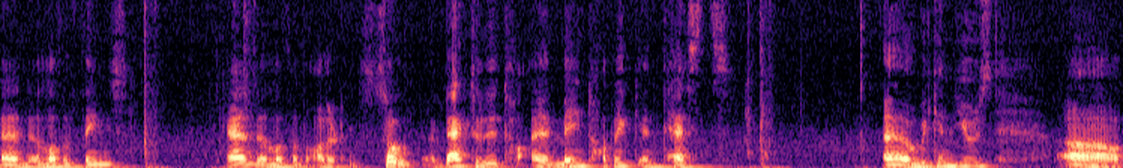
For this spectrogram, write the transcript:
and a lot of things and a lot of other things. So back to the to uh, main topic and tests. Uh, we can use uh,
